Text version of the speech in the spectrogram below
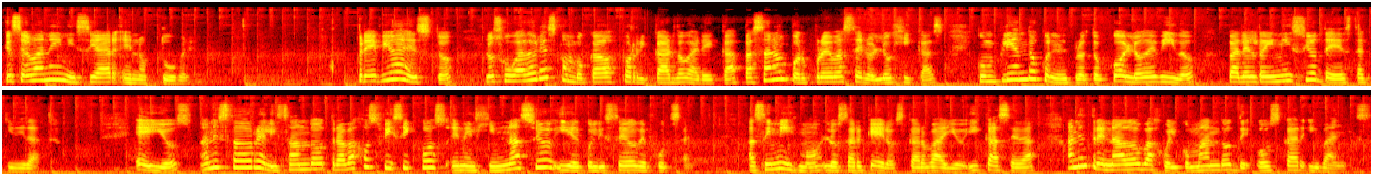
que se van a iniciar en octubre. Previo a esto, los jugadores convocados por Ricardo Gareca pasaron por pruebas serológicas cumpliendo con el protocolo debido para el reinicio de esta actividad. Ellos han estado realizando trabajos físicos en el gimnasio y el coliseo de futsal. Asimismo, los arqueros Carballo y Cáceda han entrenado bajo el comando de Óscar Ibáñez,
